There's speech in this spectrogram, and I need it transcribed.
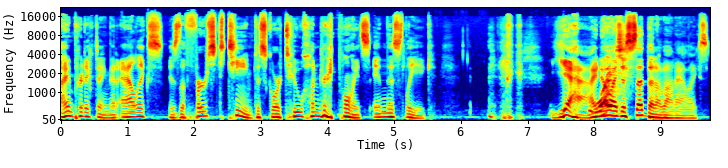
I am predicting that Alex is the first team to score 200 points in this league. yeah, I know I just said that about Alex,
